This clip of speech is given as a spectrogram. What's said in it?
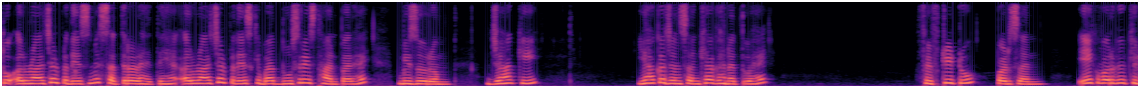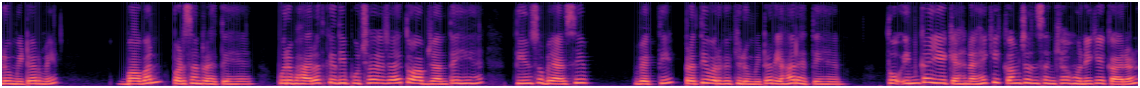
तो अरुणाचल प्रदेश में सत्रह रहते हैं। अरुणाचल प्रदेश के बाद दूसरे स्थान पर है मिजोरम, जहाँ की यहाँ का जनसंख्या घनत्व है फिफ्टी टू परसेंट एक वर्ग किलोमीटर में बावन परसेंट रहते हैं। पूरे भारत के यदि पूछा जाए तो आप जानते ही हैं, तीन सौ बयासी व्यक्ति प्रति वर्ग किलोमीटर यहाँ रहते हैं। तो इनका ये कहना है कि कम जनसंख्या होने के कारण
